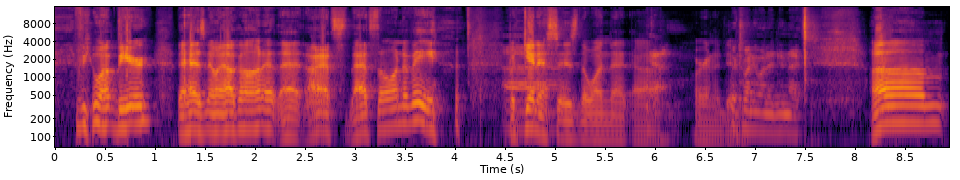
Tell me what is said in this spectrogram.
if you want beer that has no alcohol in it, that that's that's the one to be. but Guinness is the one that uh, yeah. we're gonna do. Which one do you want to do next? Um,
